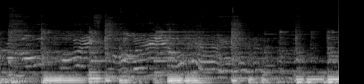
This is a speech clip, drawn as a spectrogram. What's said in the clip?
Thank you.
